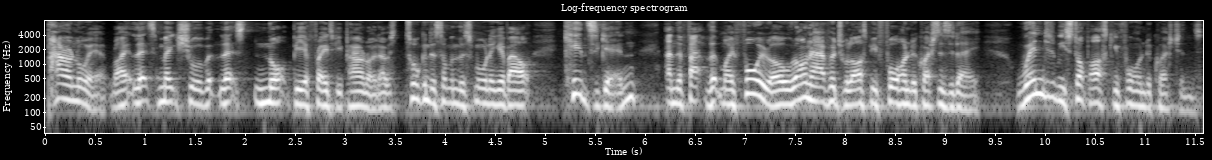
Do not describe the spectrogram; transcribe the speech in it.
Paranoia, right? Let's make sure, but let's not be afraid to be paranoid. I was talking to someone this morning about kids again, and the fact that my four-year-old, on average, will ask me 400 questions a day. When did we stop asking 400 questions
